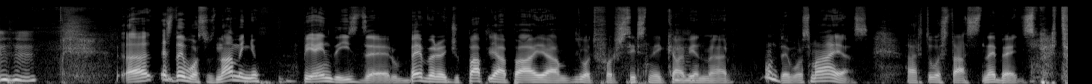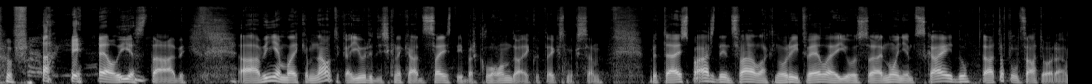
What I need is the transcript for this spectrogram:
Mm -hmm. Es devos uz namiņu, pie Endija izdzēru beverage, papļāpājām, ļoti forši sirsnīgi, kā mm. vienmēr. Un devos mājās. Ar to stāsts nebeidzas par to FHL iestādi. Viņiem, laikam, nav juridiski nekāda saistība ar Klondaiku, Teksmeksam. Bet es pāris dienas vēlāk no rīta vēlējos noņemt skaidu totalizatorā.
